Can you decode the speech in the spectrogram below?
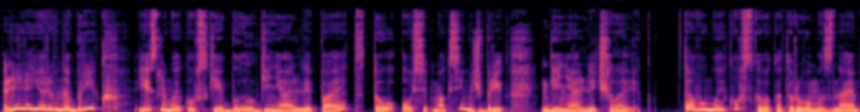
Лилия Юрьевна Брик, если Маяковский был гениальный поэт, то Осип Максимович Брик – гениальный человек. Того Маяковского, которого мы знаем,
